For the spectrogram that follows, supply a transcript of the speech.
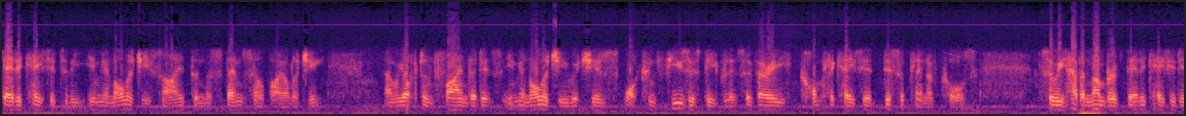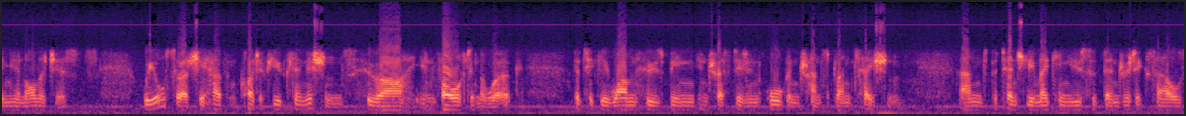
dedicated to the immunology side than the stem cell biology. And we often find that it's immunology which is what confuses people. It's a very complicated discipline, of course. so we have a number of dedicated immunologists. We also actually have quite a few clinicians who are involved in the work, particularly one who's been interested in organ transplantation and potentially making use of dendritic cells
